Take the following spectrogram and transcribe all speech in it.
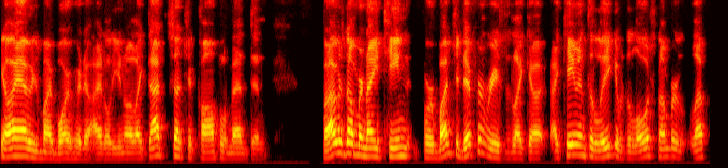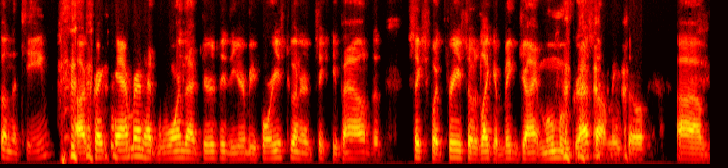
you know, yeah, he's my boyhood idol. You know, like that's such a compliment, and but I was number 19 for a bunch of different reasons. Like uh, I came into the league, it was the lowest number left on the team. Uh, Craig Cameron had worn that jersey the year before. He's 260 pounds and six foot three, so it was like a big giant moo dress on me. So, um,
